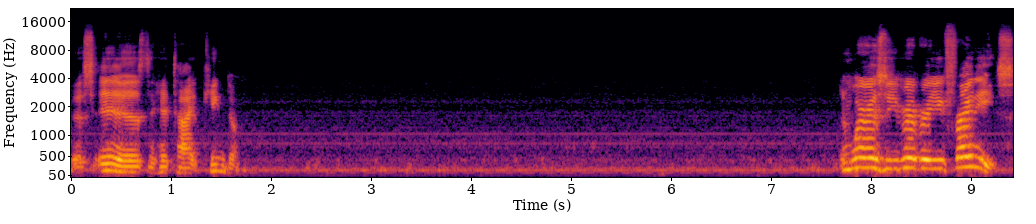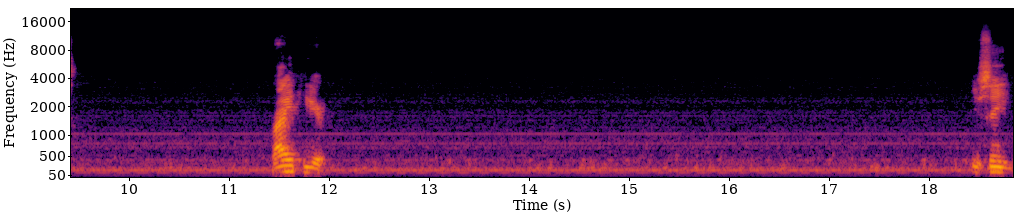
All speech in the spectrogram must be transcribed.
This is the Hittite kingdom. And where is the river Euphrates? Right here. You see?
